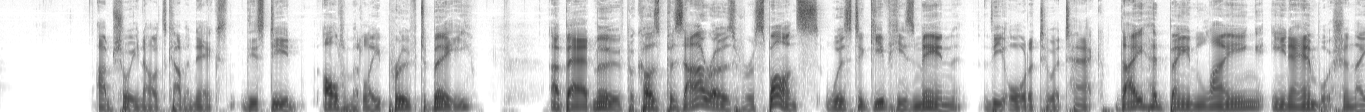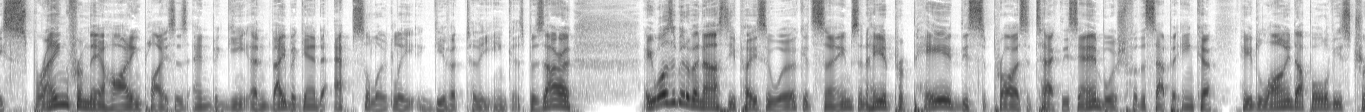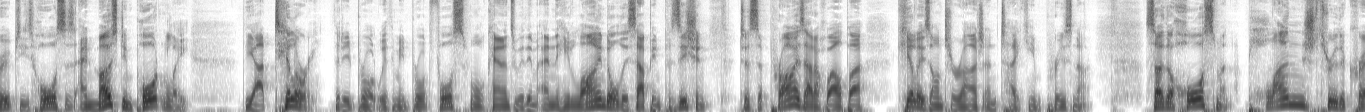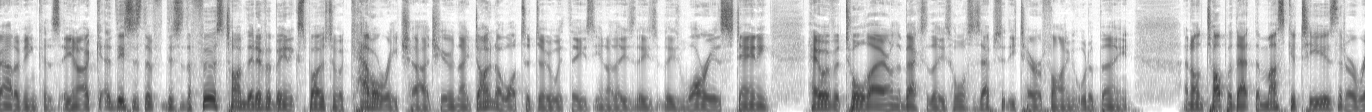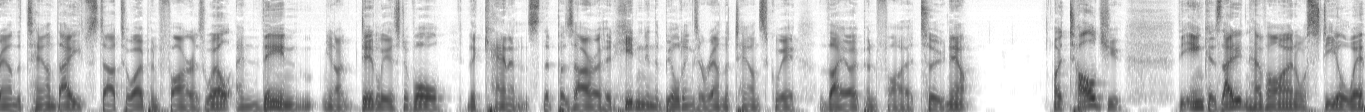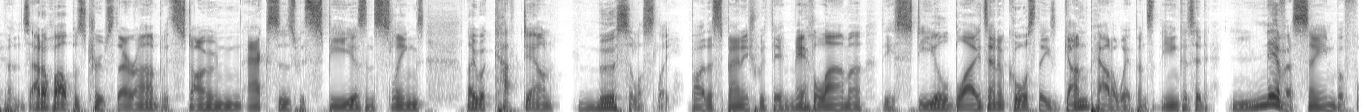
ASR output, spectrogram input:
I'm sure you know what's coming next. This did ultimately prove to be a bad move because Pizarro's response was to give his men the order to attack. They had been laying in ambush and they sprang from their hiding places and begin and they began to absolutely give it to the Incas. Pizarro he was a bit of a nasty piece of work, it seems, and he had prepared this surprise attack, this ambush for the Sapa Inca. He'd lined up all of his troops, his horses, and most importantly, the artillery that he'd brought with him. He'd brought four small cannons with him, and he lined all this up in position to surprise Atahualpa, kill his entourage, and take him prisoner. So the horsemen plunged through the crowd of Incas. You know, this is the this is the first time they'd ever been exposed to a cavalry charge here, and they don't know what to do with these. You know, these these these warriors standing, however tall they are on the backs of these horses. Absolutely terrifying it would have been. And on top of that, the musketeers that are around the town they start to open fire as well. And then, you know, deadliest of all, the cannons that Pizarro had hidden in the buildings around the town square, they opened fire too. Now, I told you the Incas, they didn't have iron or steel weapons. Atahualpa's troops, they were armed with stone axes, with spears and slings. They were cut down mercilessly by the Spanish with their metal armor, their steel blades, and of course these gunpowder weapons that the Incas had never seen before.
